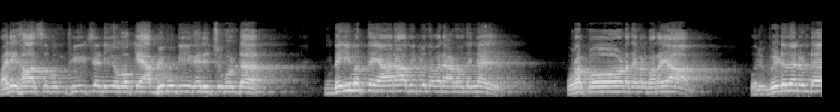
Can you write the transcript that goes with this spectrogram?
പരിഹാസവും ഭീഷണിയും ഒക്കെ അഭിമുഖീകരിച്ചുകൊണ്ട് ദൈവത്തെ ആരാധിക്കുന്നവരാണോ നിങ്ങൾ? ഉറപ്പോടെ ഞങ്ങൾ പറയാം ഒരു വിടുതലുണ്ട്.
